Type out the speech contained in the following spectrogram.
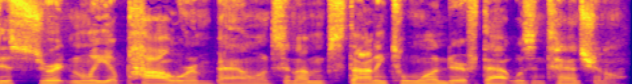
There's certainly a power imbalance, and I'm starting to wonder if that was intentional.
